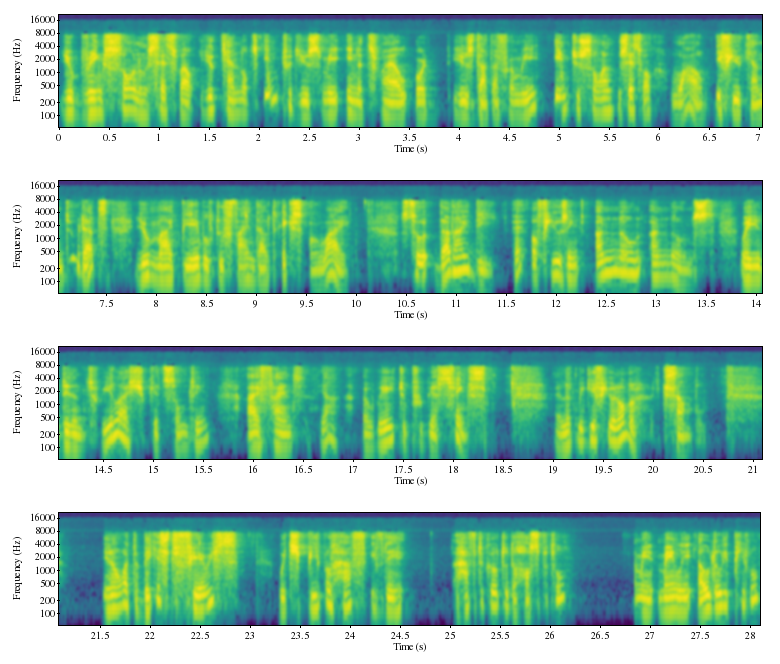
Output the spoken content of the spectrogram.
you bring someone who says, Well, you cannot introduce me in a trial or use data from me into someone who says, Well, wow, if you can do that, you might be able to find out X or Y. So that idea eh, of using unknown unknowns where you didn't realize you get something, I find yeah a way to progress things. And let me give you another example. You know what the biggest fear is, which people have if they have to go to the hospital? I mean, mainly elderly people.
